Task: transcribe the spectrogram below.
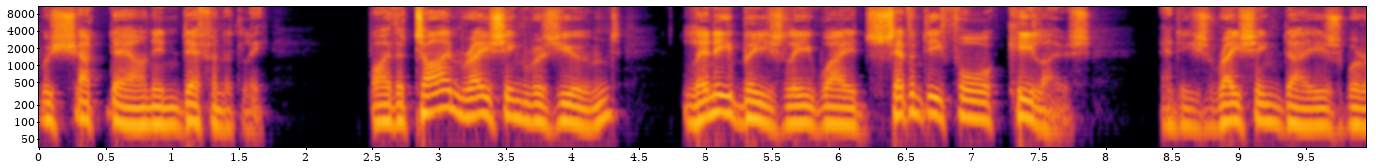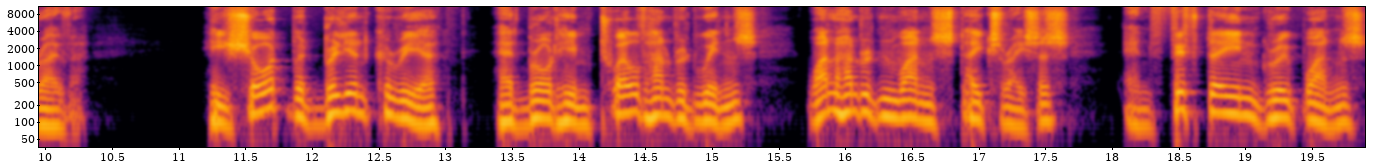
was shut down indefinitely. By the time racing resumed, Lenny Beasley weighed 74 kilos and his racing days were over. His short but brilliant career had brought him 1,200 wins, 101 stakes races, and 15 Group 1s,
